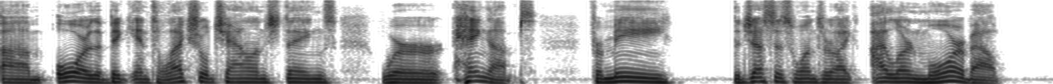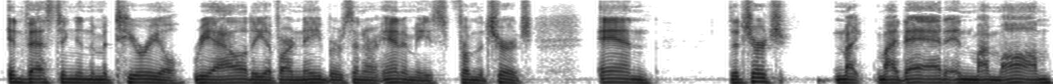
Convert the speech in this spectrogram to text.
um, or the big intellectual challenge things were hangups. For me, the justice ones are like, I learned more about investing in the material reality of our neighbors and our enemies from the church. And the church, my, my dad and my mom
